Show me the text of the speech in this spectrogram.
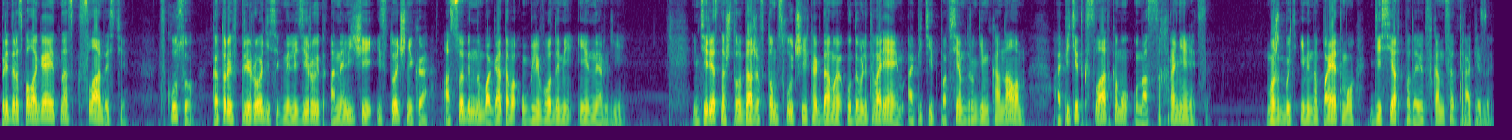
предрасполагает нас к сладости, вкусу, который в природе сигнализирует о наличии источника, особенно богатого углеводами и энергией. Интересно, что даже в том случае, когда мы удовлетворяем аппетит по всем другим каналам, аппетит к сладкому у нас сохраняется. Может быть, именно поэтому десерт подают в конце трапезы.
